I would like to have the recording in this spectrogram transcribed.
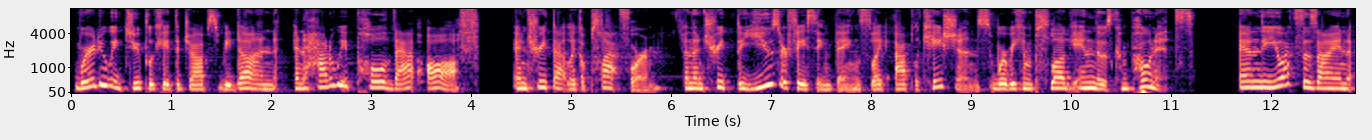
where do we duplicate the jobs to be done? And how do we pull that off and treat that like a platform and then treat the user facing things like applications where we can plug in those components. And the UX design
